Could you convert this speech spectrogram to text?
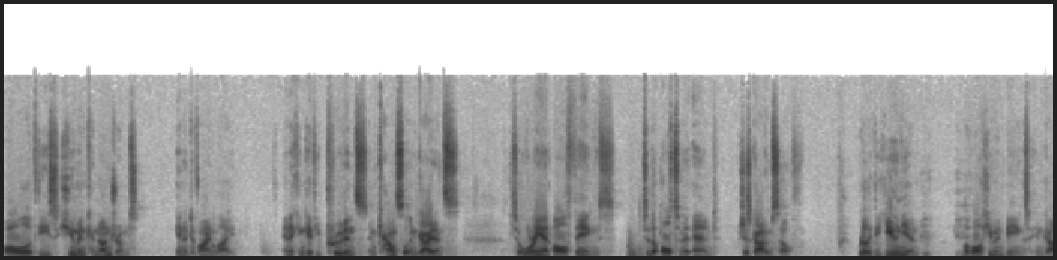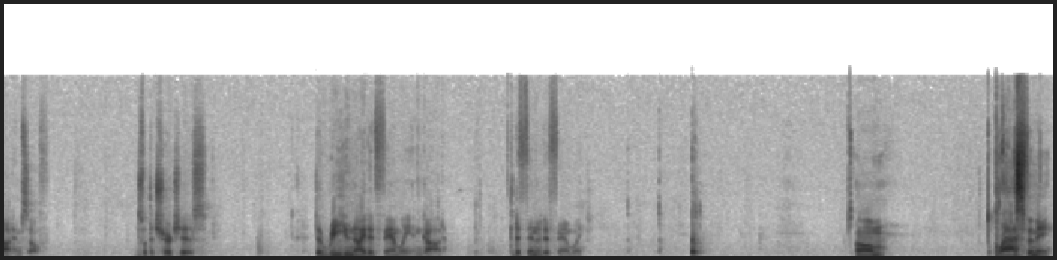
all of these human conundrums in a divine light. And it can give you prudence and counsel and guidance to orient all things to the ultimate end, which is God Himself. Really, the union of all human beings in God Himself. That's what the church is the reunited family in God, the definitive family. Um, blasphemy.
